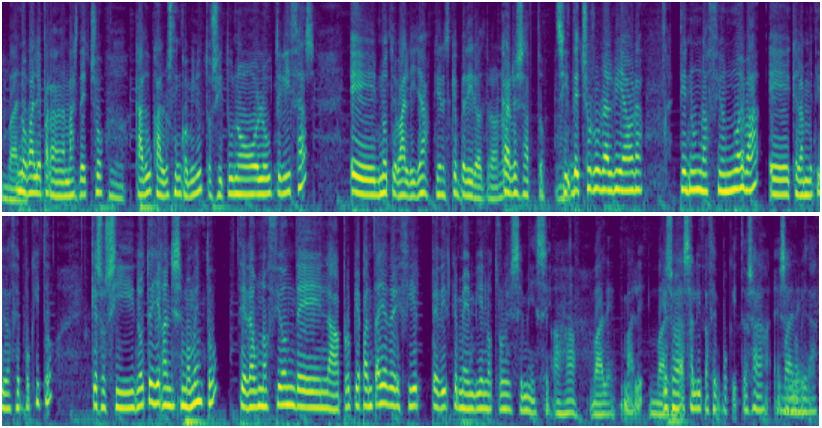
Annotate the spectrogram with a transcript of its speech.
Vale. No vale para nada más. De hecho, caduca a los cinco minutos. Si tú no lo utilizas, eh, no te vale ya. Tienes que pedir otro, ¿no? Claro, exacto. Sí, de hecho Rural Vía ahora tiene una opción nueva eh, que la han metido hace poquito, que eso si no te llega en ese momento, te da una opción de en la propia pantalla de decir pedir que me envíen otro SMS. Ajá, vale. Vale. Vale. Eso ha salido hace poquito, esa, esa Vale. novedad.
